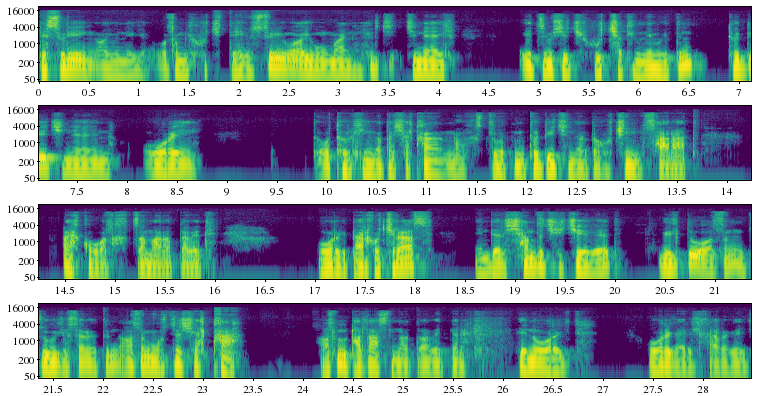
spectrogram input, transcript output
дэсврийн оюуныг улам их хүчтэй. Дэсврийн оюун маань хэр чинээ их эзэмшиж хүч чадал нэмэгдэн төдий чинээ энэ уурын төрхийн одоо шалтгаан нөхцлүүд нь төдий чинь одоо хүчин саарад байхгүй болох замаар одоо бид уурыг дарах учраас энэ дээр шамдаж хичээгээд элдв олон зүйл ясарагдана олон учир шалтгаан олон талаас нь одоо бид нэр энэ уурыг уурыг арилгах аргыг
